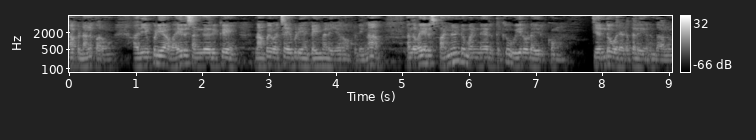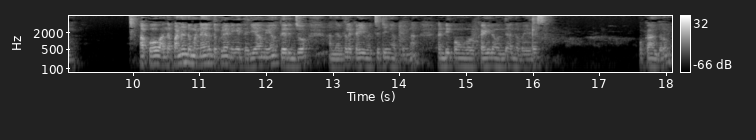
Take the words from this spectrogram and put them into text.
அப்படின்னாலும் பரவும் அது எப்படியா வைரஸ் அங்க இருக்கு? நான் போய் வச்சா எப்படி என் கை மேல ஏறும் அப்படின்னா அந்த வைரஸ் பன்னெண்டு மணி நேரத்துக்கு உயிரோட இருக்கும். எந்த ஒரு இடத்துல இருந்தாலும். அப்போ அந்த பன்னெண்டு மணி நேரத்துக்குள்ள நீங்க தெரியாமையோ தெரிஞ்சோ அந்த இடத்துல கை வச்சிட்டீங்க அப்படின்னா கண்டிப்பா உங்க கையில வந்து அந்த வைரஸ் உட்காந்துரும்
